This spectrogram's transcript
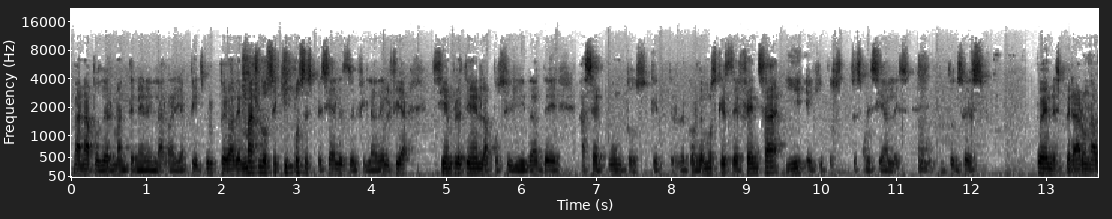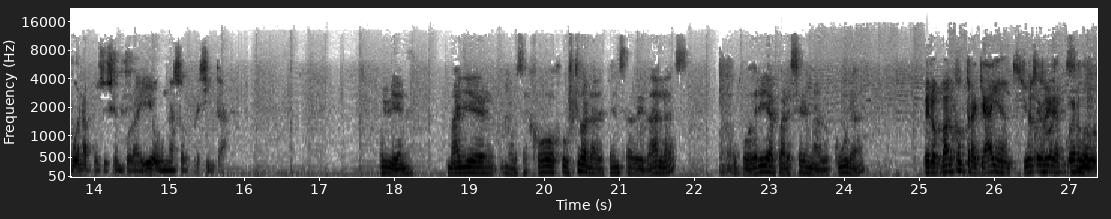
van a poder mantener en la raya Pittsburgh, pero además los equipos especiales de Filadelfia siempre tienen la posibilidad de hacer puntos, que recordemos que es defensa y equipos especiales. Entonces, pueden esperar una buena posición por ahí o una sorpresita. Muy bien. Mayer nos dejó justo a la defensa de Dallas que podría parecer una locura. Pero van contra Giants, yo estoy Pero, de acuerdo.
